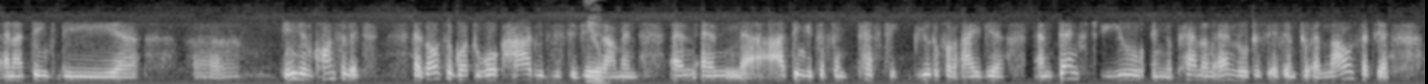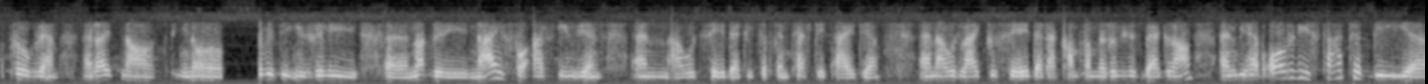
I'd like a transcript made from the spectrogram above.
and I think the uh, uh, Indian consulate has also got to work hard with Mr. Yeah. Jairam, and and and uh, I think it's a fantastic, beautiful idea. And thanks to you and your panel and Lotus FM to allow such a, a program. And right now, you know, everything is really uh, not very nice for us Indians, and I would say that it's a fantastic idea. And I would like to say that I come from a religious background, and we have already started the uh,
